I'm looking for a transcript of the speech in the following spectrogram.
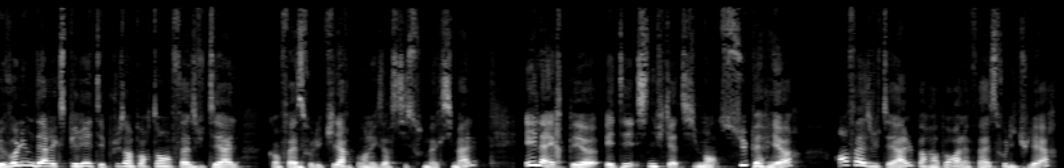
Le volume d'air expiré était plus important en phase lutéale qu'en phase folliculaire pendant l'exercice sous-maximal, et la RPE était significativement supérieure en phase lutéale par rapport à la phase folliculaire,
